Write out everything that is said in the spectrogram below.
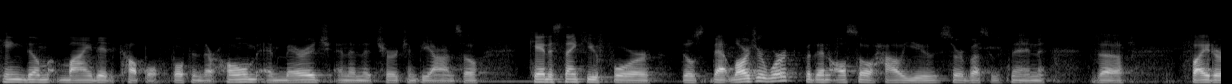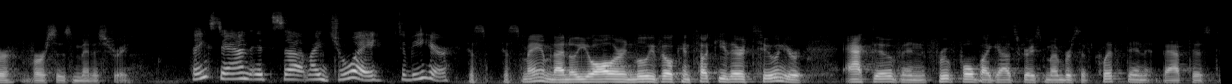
kingdom minded couple, both in their home and marriage, and then the church and beyond. So, Candace, thank you for those, that larger work, but then also how you serve us within the fighter verses ministry. Thanks, Dan. It's uh, my joy to be here. Yes, yes, ma'am. And I know you all are in Louisville, Kentucky, there too, and you're active and fruitful by God's grace members of Clifton Baptist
